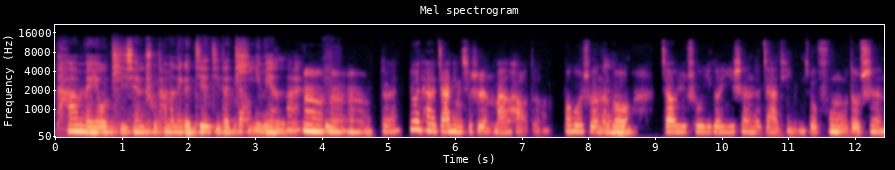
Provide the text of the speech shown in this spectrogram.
他没有体现出他们那个阶级的体面来。嗯嗯嗯，对，因为他的家庭其实蛮好的，包括说能够教育出一个医生的家庭，就父母都是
